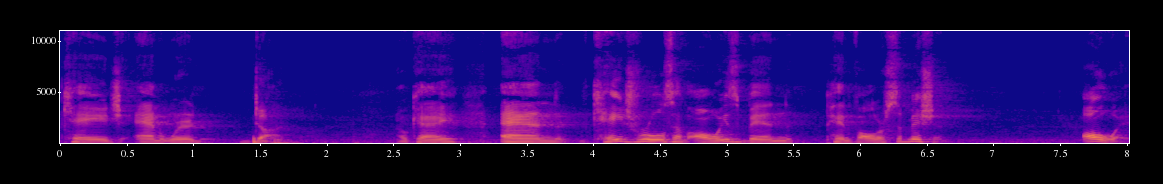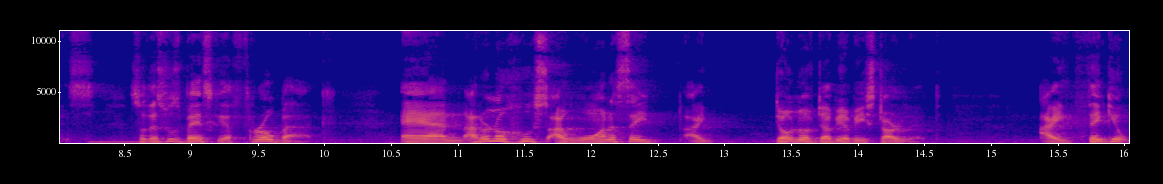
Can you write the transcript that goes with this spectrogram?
cage and we're done. Okay? And cage rules have always been pinfall or submission. Always. So this was basically a throwback. And I don't know who, I want to say, I don't know if WWE started it. I think it,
